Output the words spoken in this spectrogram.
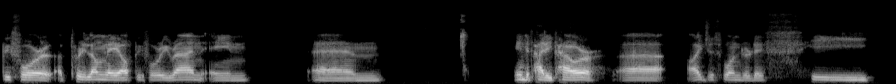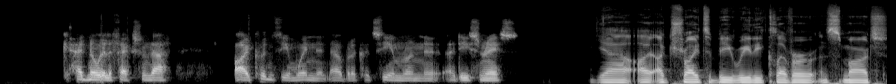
before a pretty long layoff before he ran in um, in the Paddy Power. Uh, I just wondered if he had no ill effects from that. I couldn't see him winning it now, but I could see him running a, a decent race. Yeah, I, I try to be really clever and smart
